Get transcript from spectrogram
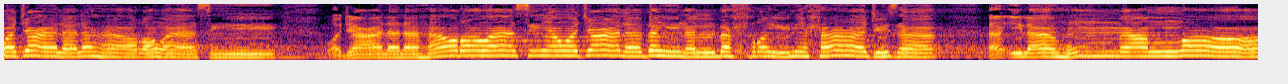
وجعل لها رواسي وجعل لها رواسي وجعل بين البحرين حاجزا أإله مع الله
